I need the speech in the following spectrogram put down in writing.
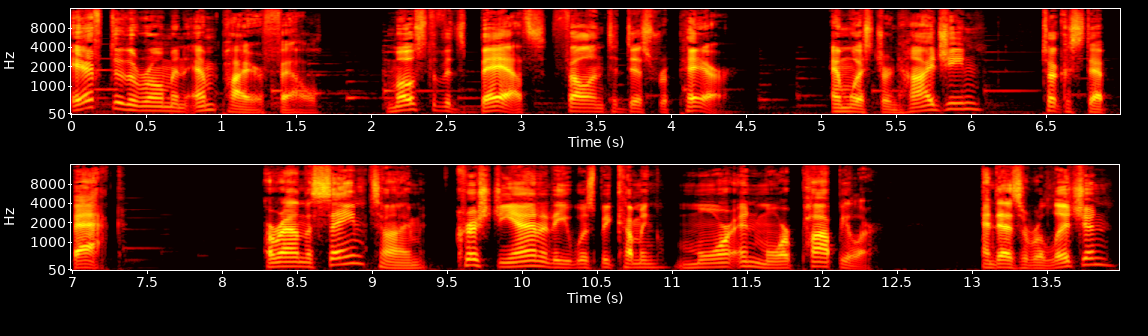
after the Roman Empire fell, most of its baths fell into disrepair, and Western hygiene took a step back. Around the same time, Christianity was becoming more and more popular, and as a religion,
